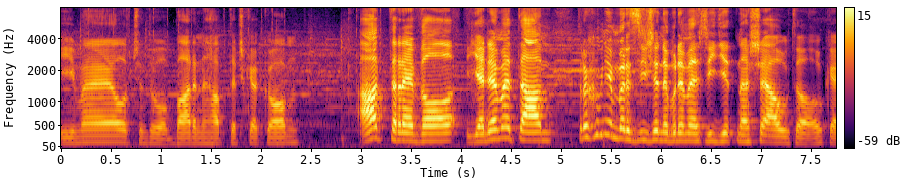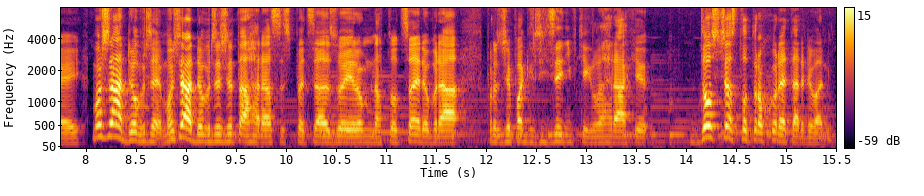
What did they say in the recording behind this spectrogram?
E-mail, v čem to bylo? barnhub.com a travel, jedeme tam. Trochu mě mrzí, že nebudeme řídit naše auto, OK. Možná dobře, možná dobře, že ta hra se specializuje jenom na to, co je dobrá, protože pak řízení v těchto hrách je dost často trochu retardovaný.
